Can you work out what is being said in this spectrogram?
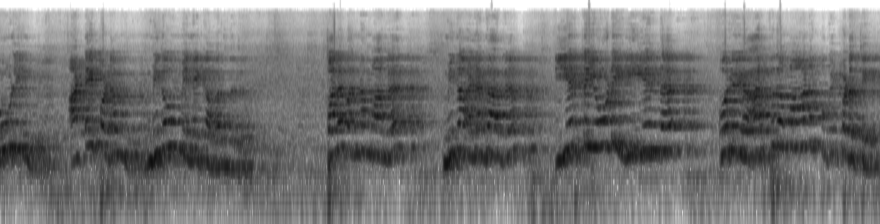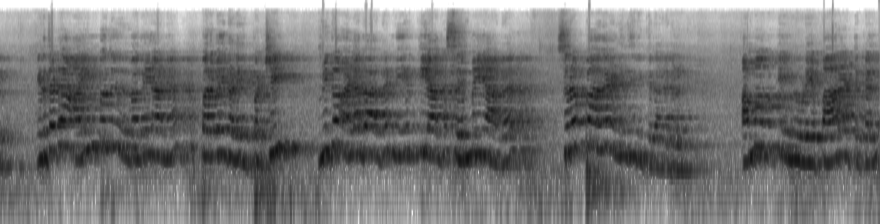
நூலின் அட்டைப்படம் மிகவும் என்னை கவர்ந்தது. பல வண்ணமாக மிக அழகாக இயற்கையோடு இயந்த ஒரு அற்புதமான புகைப்படத்தை கிட்டத்தட்ட ஐம்பது வகையான பறவைகளை பற்றி மிக அழகாக நேர்த்தியாக செம்மையாக சிறப்பாக எழுதியிருக்கிறார்கள். அம்மாவுக்கு எங்களுடைய பாராட்டுக்கள்.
